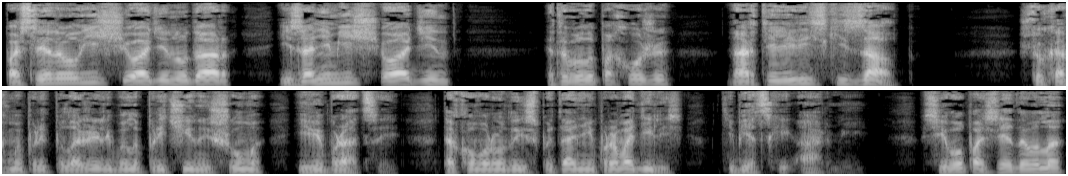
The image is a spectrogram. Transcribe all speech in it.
последовал еще один удар, и за ним еще один. Это было похоже на артиллерийский залп, что, как мы предположили, было причиной шума и вибрации. Такого рода испытания проводились в тибетской армии. Всего последовало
